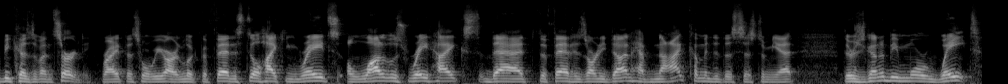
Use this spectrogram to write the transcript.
because of uncertainty, right? That's where we are. And look, the Fed is still hiking rates. A lot of those rate hikes that the Fed has already done have not come into the system yet. There's going to be more weight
